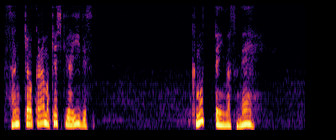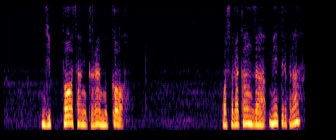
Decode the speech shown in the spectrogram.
山頂からも景色がいいです。曇っていますね。十方山から向こう。お空観山見えてるかな？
